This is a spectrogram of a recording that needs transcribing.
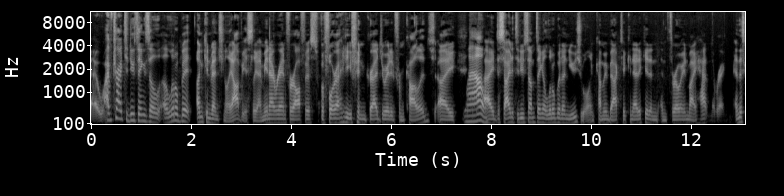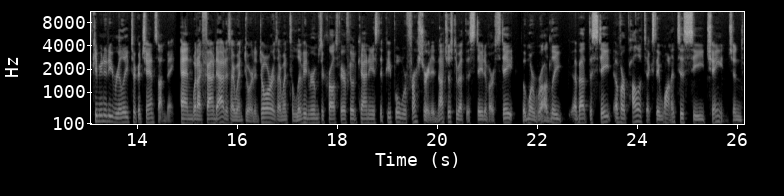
uh, I've tried to do things a, a, little bit unconventionally. Obviously, I mean, I ran for office before I'd even graduated from college. I wow, I decided to do something a little bit unusual and coming back to Connecticut and, and throwing my hat in the ring. And this community really took a chance on me. And what I found out as I went door to door, as I went to living rooms across Fairfield County, is that people were frustrated, not just about the state of our state, but more broadly about the state of our politics. They wanted to see change. And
